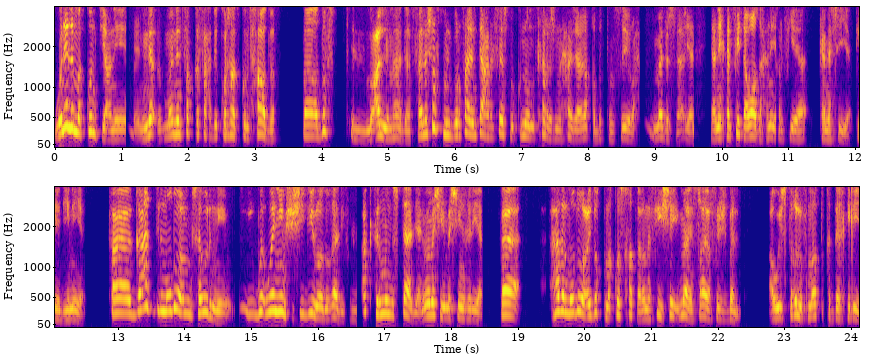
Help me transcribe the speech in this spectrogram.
وأنا لما كنت يعني ما نفكر في أحد الكورسات كنت حاضر فضفت المعلم هذا فأنا شفت من البروفايل بتاعه في الفيسبوك إنه متخرج من حاجة علاقة بالتنصير ومدرسه يعني يعني خلفيته واضح إنه خلفية كنسية خلفية دينية. فقعدت الموضوع مساورني وين يمشي شي يديروا هذا غادي أكثر من أستاذ يعني ما ماشي ماشيين غريان فهذا الموضوع يدق ناقوس خطر أنا في شيء ما صاير في الجبل أو يستغلوا في المناطق الداخلية.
